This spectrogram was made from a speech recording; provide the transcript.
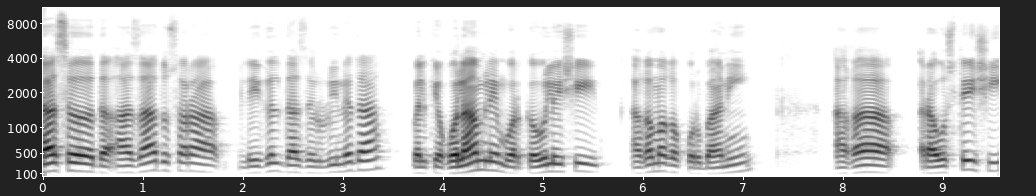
داس د آزاد سره لګل دا ضروری نه ده بلکه غلام لیم ورکولی شی هغه مغه قربانی هغه راوستی شی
